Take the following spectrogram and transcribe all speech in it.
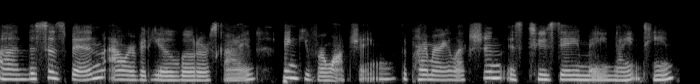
uh, this has been our video voters guide. Thank you for watching. The primary election is Tuesday, May 19th.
